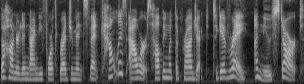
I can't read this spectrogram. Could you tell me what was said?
The 194th Regiment spent countless hours helping with the project to give Ray a new start.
